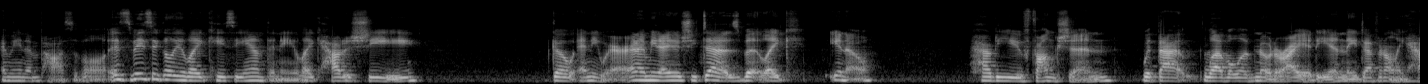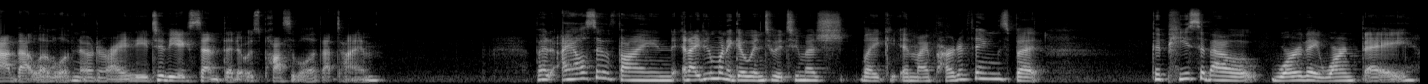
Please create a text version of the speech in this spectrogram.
I mean, impossible. It's basically like Casey Anthony. Like, how does she go anywhere? And I mean, I know she does, but like, you know, how do you function with that level of notoriety? And they definitely had that level of notoriety to the extent that it was possible at that time. But I also find, and I didn't want to go into it too much, like in my part of things, but the piece about were they, weren't they,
